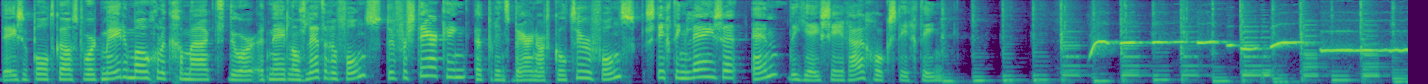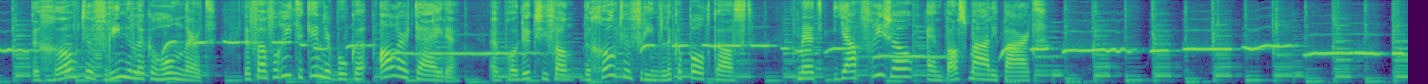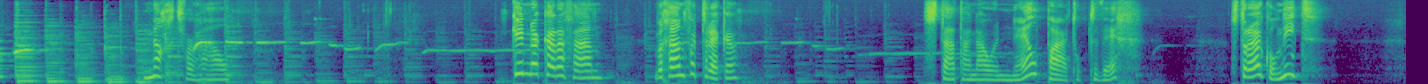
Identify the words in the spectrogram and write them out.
Deze podcast wordt mede mogelijk gemaakt door het Nederlands Letterenfonds, de Versterking, het Prins Bernhard Cultuurfonds, Stichting Lezen en de JC Ruigrok Stichting. De Grote Vriendelijke Honderd. De favoriete kinderboeken aller tijden. Een productie van De Grote Vriendelijke Podcast. Met Jaap Frieso en Bas Maliepaard. Nachtverhaal. Kinderkaravaan, we gaan vertrekken. Staat daar nou een nijlpaard op de weg? Struikel niet.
